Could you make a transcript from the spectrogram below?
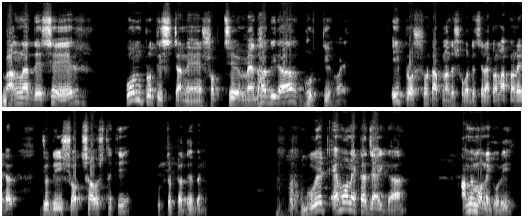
বাংলাদেশের কোন প্রতিষ্ঠানে সবচেয়ে মেধাবীরা ভর্তি হয়? এই প্রশ্নটা আপনাদের সবার কাছে রাখলাম। আপনারা এটার যদি সৎ সাহস থাকে, উত্তরটা দেবেন। বুয়েট এমন একটা জায়গা, আমি মনে করি,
